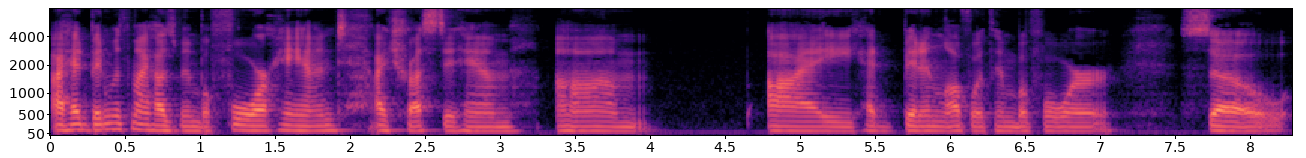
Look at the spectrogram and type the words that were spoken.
i had been with my husband beforehand. I trusted him. Um i had been in love with him before. So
